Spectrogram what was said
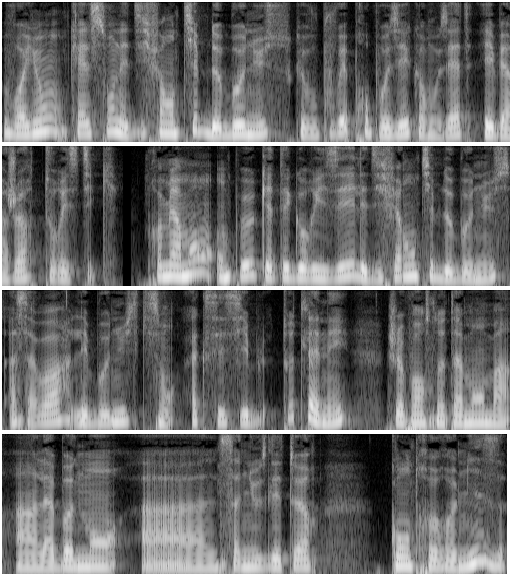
voyons quels sont les différents types de bonus que vous pouvez proposer quand vous êtes hébergeur touristique. Premièrement, on peut catégoriser les différents types de bonus, à savoir les bonus qui sont accessibles toute l'année. Je pense notamment ben, à l'abonnement à sa newsletter contre remise.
